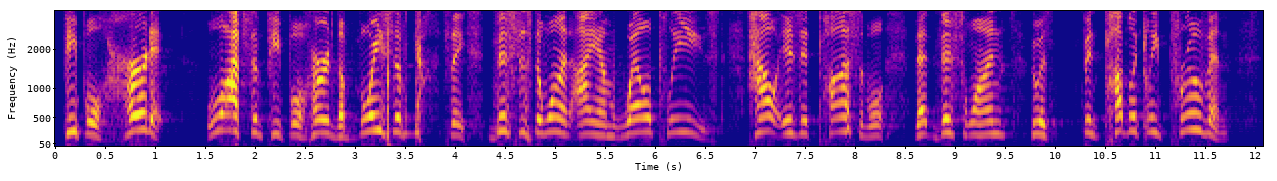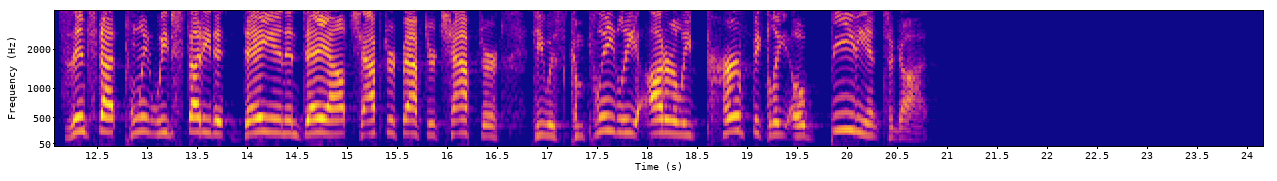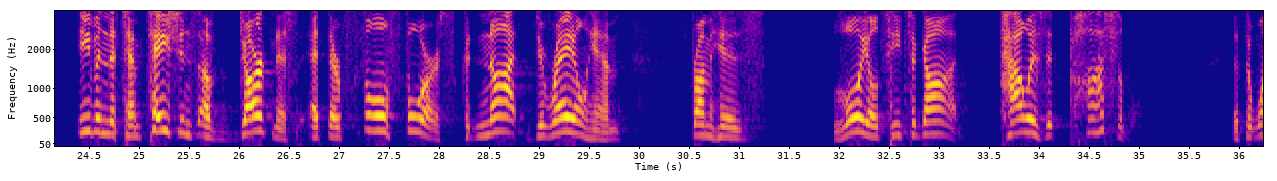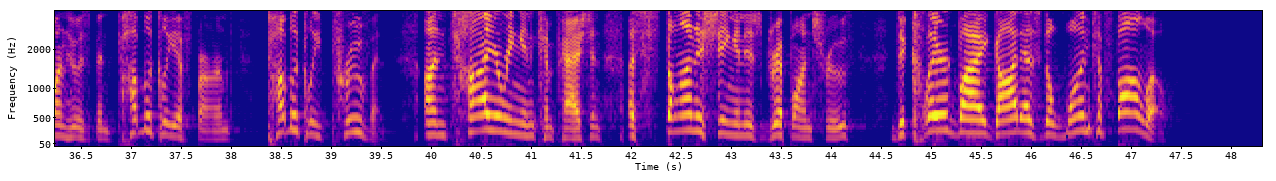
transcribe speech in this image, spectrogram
People heard it. Lots of people heard the voice of God say, This is the one. I am well pleased. How is it possible that this one who has been publicly proven since that point, we've studied it day in and day out, chapter after chapter. He was completely, utterly, perfectly obedient to God. Even the temptations of darkness at their full force could not derail him from his loyalty to God. How is it possible that the one who has been publicly affirmed, publicly proven, untiring in compassion, astonishing in his grip on truth, declared by God as the one to follow.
